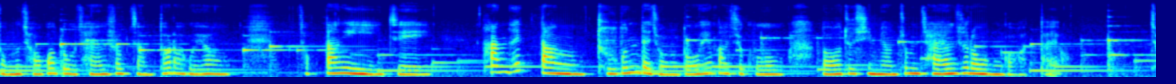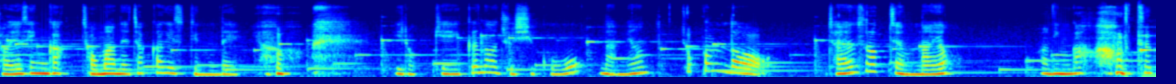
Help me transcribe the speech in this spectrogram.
너무 적어도 자연스럽지 않더라고요. 적당히 이제 한 획당 두 군데 정도 해가지고 넣어주시면 좀 자연스러운 것 같아요. 저의 생각, 저만의 착각일 수도 있는데 이렇게 끊어주시고 나면 조금 더 자연스럽지 않나요? 아닌가? 아무튼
